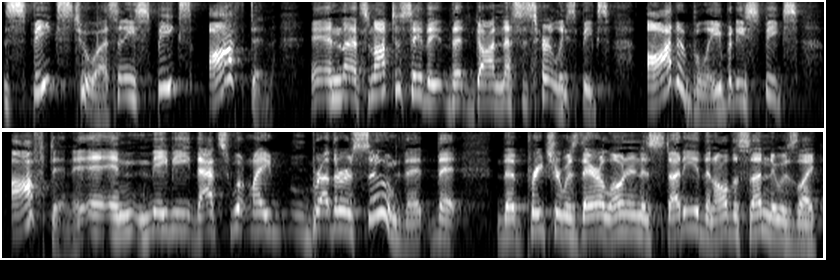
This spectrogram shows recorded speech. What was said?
speaks to us and he speaks often. And that's not to say that, that God necessarily speaks audibly, but he speaks often. And maybe that's what my brother assumed that, that the preacher was there alone in his study. Then all of a sudden it was like,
